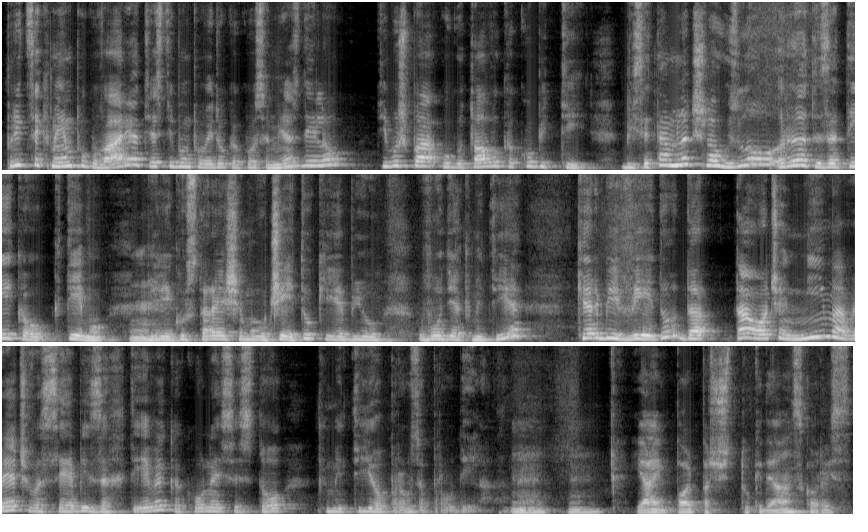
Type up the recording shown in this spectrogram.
prid se k meni pogovarjati, jaz ti bom povedal, kako sem jaz delal. Ti boš pa ugotovil, kako bi ti. Bi se ta mlad človek zelo rad zatekal k temu, mm -hmm. bi rekel, starejšemu očetu, ki je bil vodja kmetije, ker bi vedel, da ta oče nima več v sebi zahteve, kako naj se s to kmetijo pravzaprav dela. Ja, in pol pač tukaj dejansko res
